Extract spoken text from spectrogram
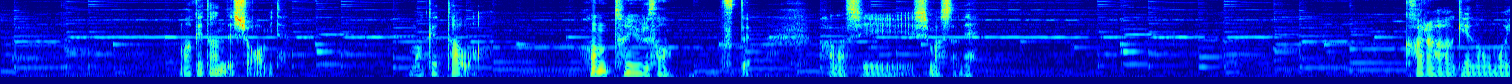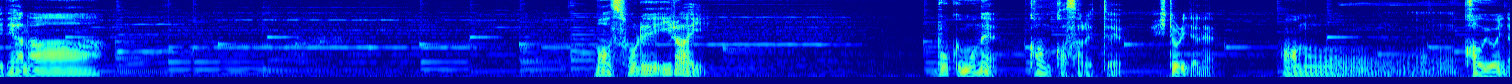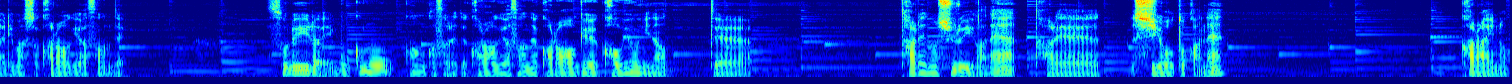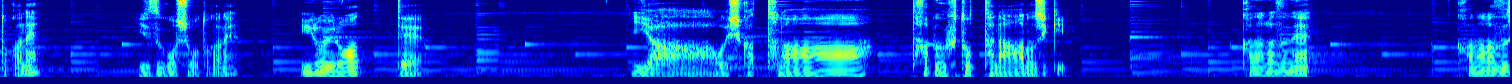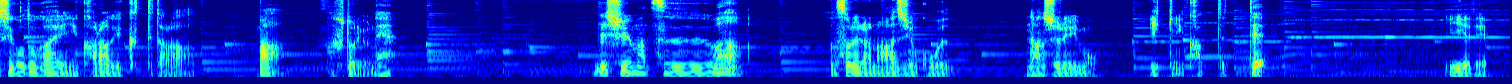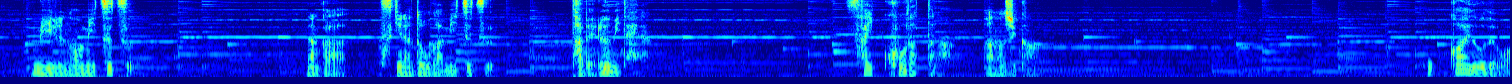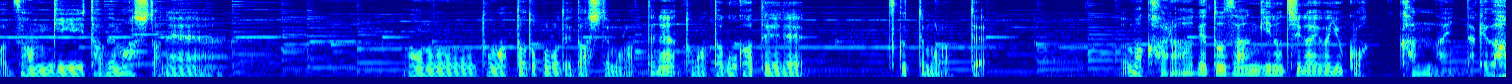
負けたんでしょ？みたいな。負けたわ。本当に許さん。つって話しましたね。唐揚げの思い出やなまあそれ以来、僕もね、感化されて、一人でね、あのー、買うようになりました、唐揚げ屋さんで。それ以来僕も感化されて唐揚げ屋さんで唐揚げ買うようになって、タレの種類がね、タレ、塩とかね、辛いのとかね、柚子胡椒とかね、いろいろあって、いやー、美味しかったなー。多分太ったな、あの時期。必ずね、必ず仕事帰りに唐揚げ食ってたら、まあ、太るよね。で、週末は、それらの味をこう、何種類も一気に買ってって、家でビール飲みつつ、なんか好きな動画見つつ、食べるみたいな。最高だったな、あの時間。北海道ではザンギ食べましたね。あの、泊まったところで出してもらってね、泊まったご家庭で作ってもらって。まあ、唐揚げとザンギの違いはよくわかんないんだけど、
